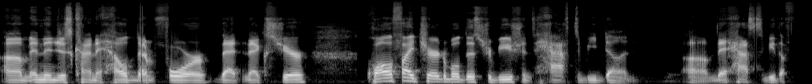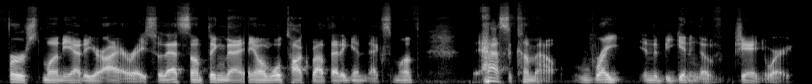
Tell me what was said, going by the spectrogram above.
um, and then just kind of held them for that next year. Qualified charitable distributions have to be done. Um, that has to be the first money out of your IRA. So that's something that, you know, we'll talk about that again next month. It has to come out right in the beginning of January.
